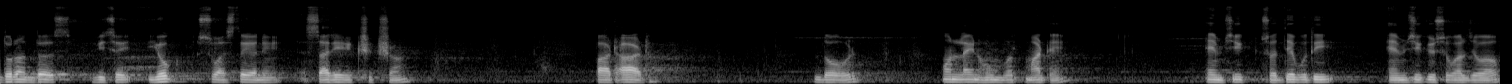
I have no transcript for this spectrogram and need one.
ધોરણ દસ વિષય, યોગ, સ્વાસ્થ્ય અને શારીરિક શિક્ષણ. પાઠ આઠ. દોડ ઓનલાઈન હોમવર્ક માટે એમસી સ્વાધ્યાયપોથી એમસીક્યુ સવાલ જવાબ.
